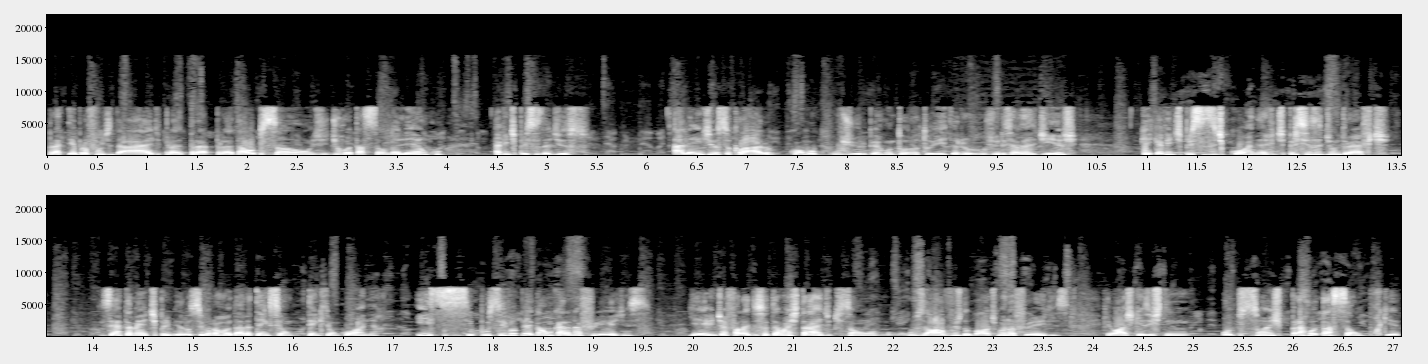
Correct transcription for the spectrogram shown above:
Pra ter profundidade, para dar opção de, de rotação no elenco, a gente precisa disso. Além disso, claro, como o Júlio perguntou no Twitter, o Júlio César Dias, o que, que a gente precisa de corner? A gente precisa de um draft. Certamente, primeira ou segunda rodada tem que, ser um, tem que ter um corner. E, se possível, pegar um cara na free agents. E aí a gente vai falar disso até mais tarde, que são os alvos do Baltimore na free agents. Eu acho que existem opções para rotação, porque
